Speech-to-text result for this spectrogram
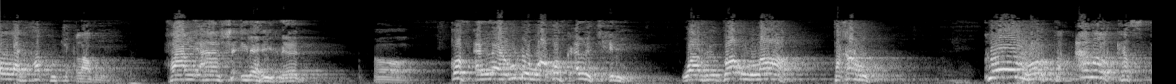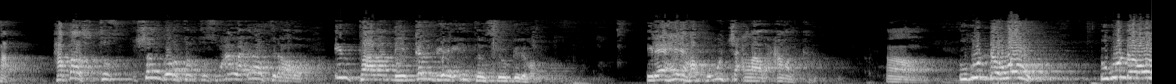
allah ha ku jeclaado. Raalli ahaansho ilaahay raadi qof allah u dhowaa qofka alla jeceliy waa ridaaullah taqarub koo horta camal kasta haddaad shan goor tabto subxaa allah inaad tidhaahdo intaadan dhihin qalbigaaga intaan soo geli horta ilaahay ha kugu jeclaado camalka. Ugu dhowow ugu dhowow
